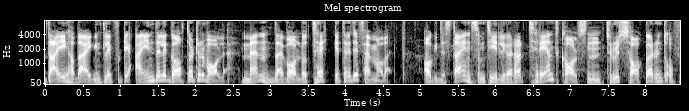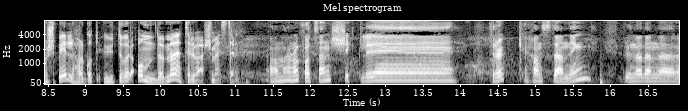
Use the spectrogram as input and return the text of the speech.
De hadde egentlig 41 delegater til valget, men de valgte å trekke 35 av dem. Agdestein, som tidligere har trent Carlsen, tror saka rundt offerspill har gått utover omdømmet til verdensmesteren. Han har nok fått seg en skikkelig trøkk, hans standing, pga. den der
